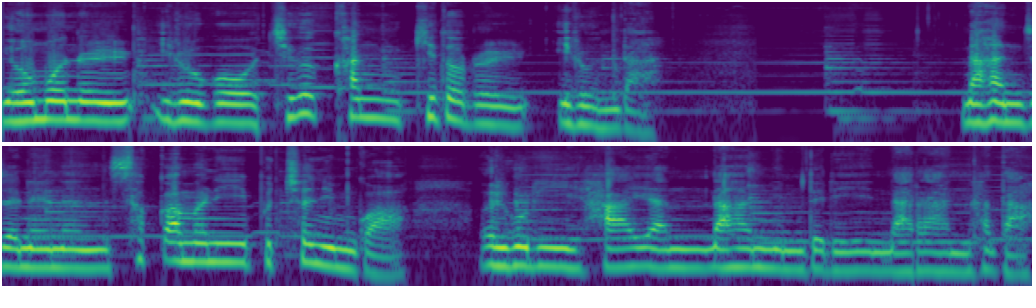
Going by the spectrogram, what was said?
염원을 이루고 지극한 기도를 이룬다. 나한전에는 석가모니 부처님과 얼굴이 하얀 나한님들이 나란하다.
